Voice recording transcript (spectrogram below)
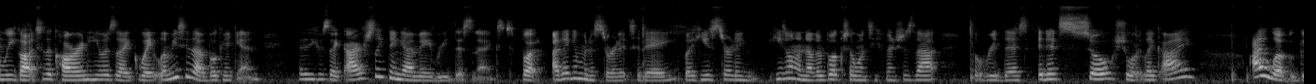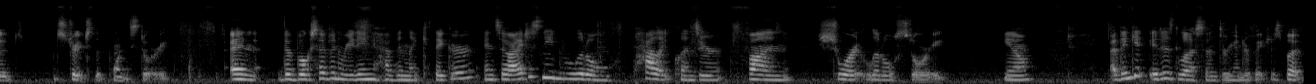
We got to the car and he was like, wait, let me see that book again. He was like, I actually think I may read this next, but I think I'm to start it today. But he's starting, he's on another book, so once he finishes that, he'll read this. And it's so short. Like, I, I love a good, straight to the point story. And the books I've been reading have been, like, thicker. And so I just need a little palate cleanser, fun, short little story, you know? I think it, it is less than 300 pages, but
